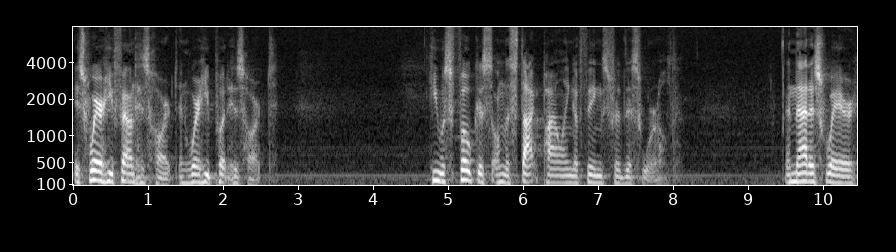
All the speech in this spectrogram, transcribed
is where he found his heart and where he put his heart. He was focused on the stockpiling of things for this world. And that is where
